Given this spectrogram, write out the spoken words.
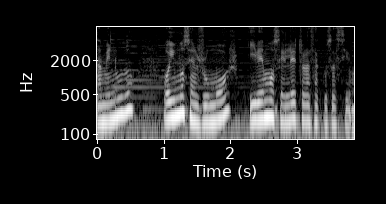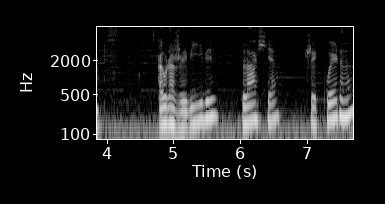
A menudo oímos en rumor y vemos en letra las acusaciones. Aura revive, plagia, recuerda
